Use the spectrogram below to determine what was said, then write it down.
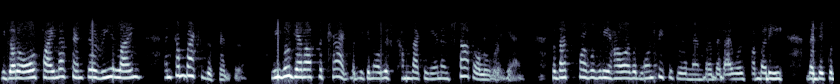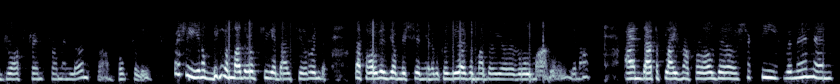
we got to all find our center, realign, and come back to the center. We will get off the track, but we can always come back again and start all over again. So that's probably how I would want people to remember that I was somebody that they could draw strength from and learn from, hopefully. Especially, you know, being a mother of three adult children, that's always your mission, you know, because you as a mother, you're a role model, you know. And that applies now for all the Shakti women and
